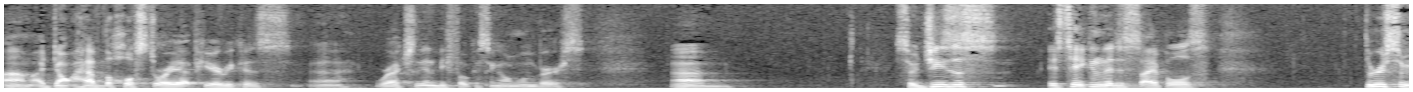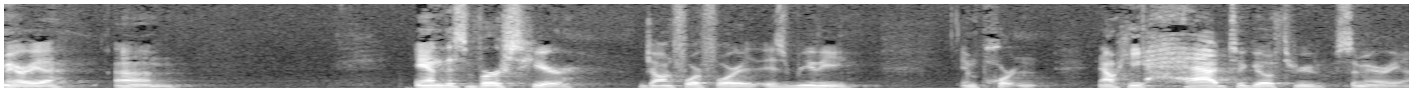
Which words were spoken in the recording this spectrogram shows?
um, I don't have the whole story up here because uh, we're actually going to be focusing on one verse. Um, so, Jesus is taking the disciples through Samaria. Um, and this verse here, John 4 4, is really important. Now, he had to go through Samaria.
